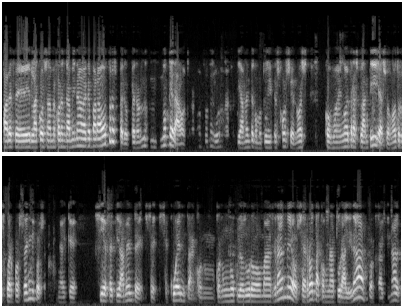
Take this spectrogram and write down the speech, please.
parece ir la cosa mejor encaminada que para otros, pero, pero no, no queda otra. ¿no? Entonces, bueno, efectivamente, como tú dices, José, no es como en otras plantillas o en otros cuerpos técnicos en el que sí efectivamente se, se cuenta con, un núcleo duro más grande o se rota con naturalidad, porque al final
